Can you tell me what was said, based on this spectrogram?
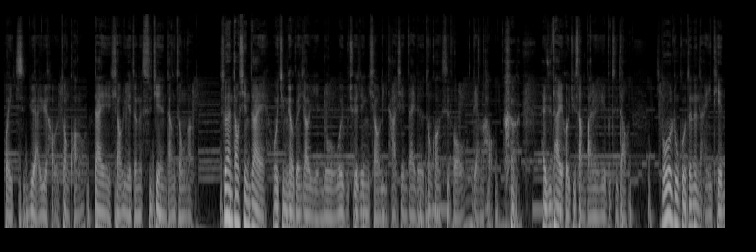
会是越来越好的状况哦。在小李的整个事件当中啊。虽然到现在我已经没有跟小李联络，我也不确定小李他现在的状况是否良好，还是他也回去上班了，也不知道。只不过如果真的哪一天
